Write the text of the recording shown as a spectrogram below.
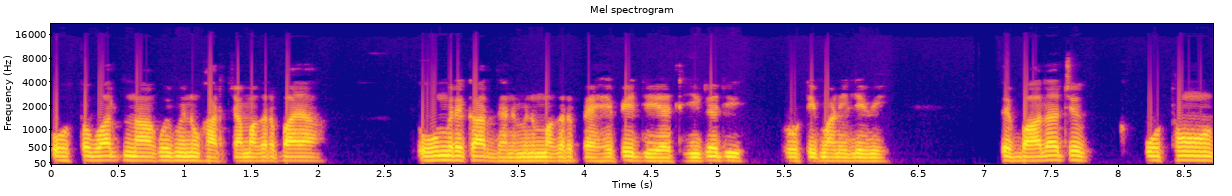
ਉਸ ਤੋਂ ਬਾਅਦ ਨਾ ਕੋਈ ਮੈਨੂੰ ਖਰਚਾ ਮਗਰ ਪਾਇਆ। ਉਹ ਮੇਰੇ ਘਰਦਿਆਂ ਨੇ ਮੈਨੂੰ ਮਗਰ ਪੈਸੇ ਭੇਜੇ ਆ, ਠੀਕ ਹੈ ਜੀ, ਰੋਟੀ ਪਾਣੀ ਲਈ ਵੀ। ਤੇ ਬਾਅਦ ਚ ਉਥੋਂ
